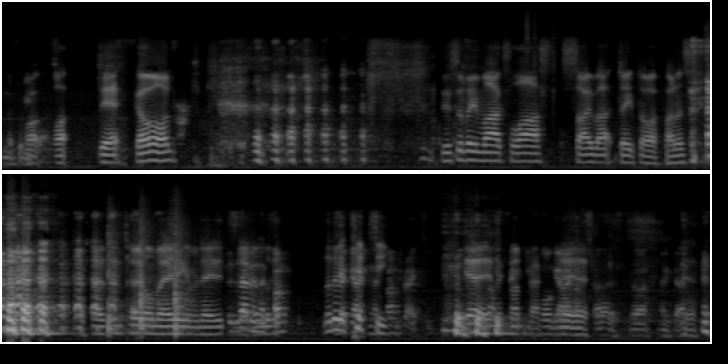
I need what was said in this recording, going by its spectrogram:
and the Like, like, yeah, go on. this will be Mark's last sober deep dive punters. An internal meeting and we needed Is that in a the little, con- little bit that going in tipsy. contract? Yeah, in the contract. Before Yeah, yeah. Right, okay.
